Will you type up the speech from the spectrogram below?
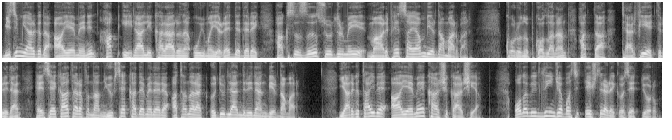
Bizim yargıda AYM'nin hak ihlali kararına uymayı reddederek haksızlığı sürdürmeyi marifet sayan bir damar var korunup kollanan hatta terfi ettirilen HSK tarafından yüksek kademelere atanarak ödüllendirilen bir damar. Yargıtay ve AYM karşı karşıya. Olabildiğince basitleştirerek özetliyorum.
